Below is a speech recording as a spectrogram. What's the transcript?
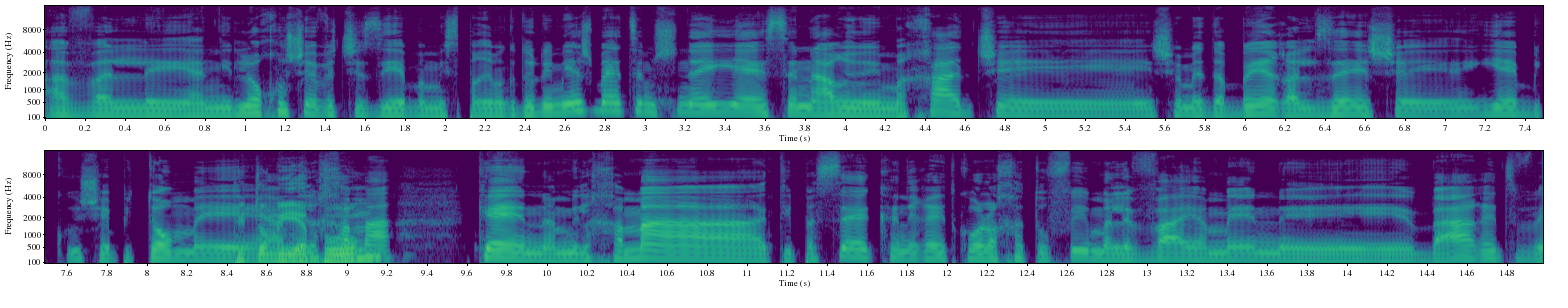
אבל uh, אני לא חושבת שזה יהיה במספרים הגדולים. יש בעצם שני uh, סנאריואים. אחד ש... שמדבר על זה שיהיה ביקוש, שפתאום uh, פתאום המלחמה... יהיה בום? כן, המלחמה תיפסק, כנראה את כל החטופים, הלוואי אמן בארץ, ו...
